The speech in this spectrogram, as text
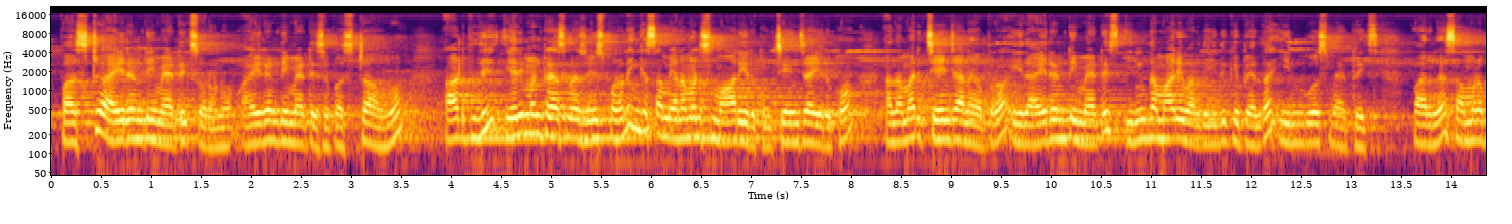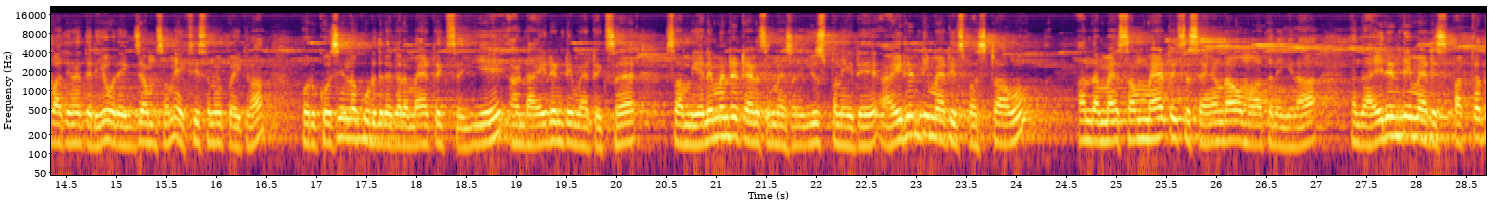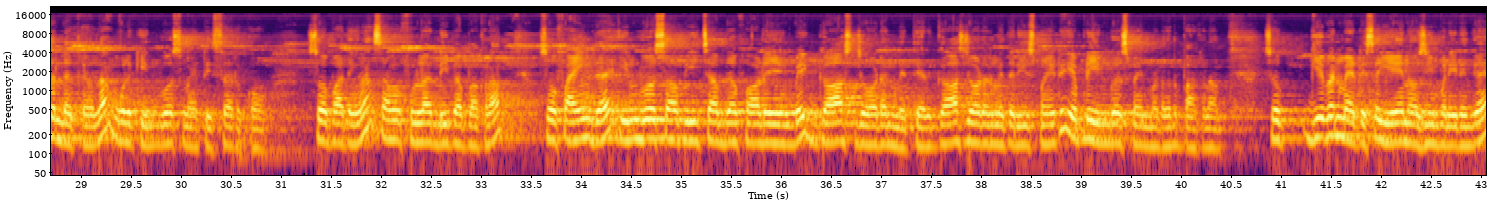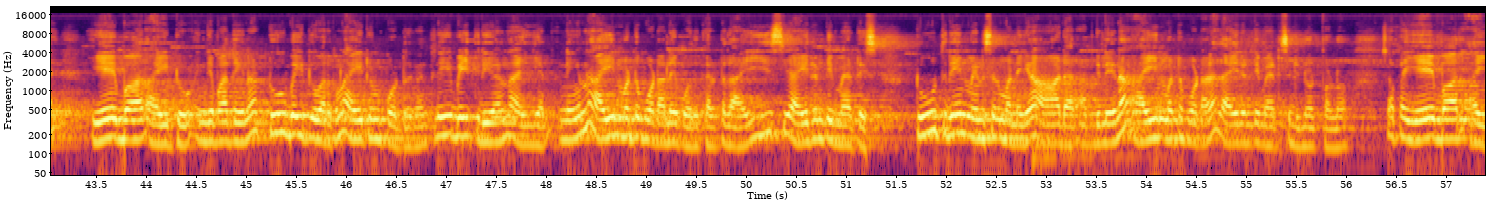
ஃபஸ்ட்டு ஐடென்டி மேட்ரிக்ஸ் வரணும். ஐடென்டி மேட்ரிக்ஸ் ஃபஸ்ட்டு ஆகும். அடுத்தது எலிமெண்ட் ட்ரான்ஸ்மேஷன் யூஸ் பண்ணாலும் இங்கே சம் எலமெண்ட்ஸ் மாறி இருக்கும். சேஞ்சாக இருக்கும். அந்த மாதிரி சேஞ்ச் ஆனதுக்கப்புறம் இது ஐடென்டி மேட்ரிக்ஸ் இந்த மாதிரி வருது இதுக்கு பேர் தான் இன்வோர்ஸ் மேட்ரிக்ஸ் பாருங்கள் சம்மில் பார்த்தீங்கன்னா தெரியும். ஒரு எக்ஸாம் சம் எக்ஸைஸுமே போய்க்கலாம். ஒரு கொஸ்டினில் கொடுத்துருக்கிற மேட்ரிக்ஸை ஏ அண்ட் ஐடென்டி மேட்ரிக்ஸை சம் எலிமெண்ட் டிரான்ஸ்ஃபர்மேஷனை யூஸ் பண்ணிவிட்டு ஐடென்டி மேட்ரிக்ஸ் ஃபஸ்ட்டாகவும் அந்த மே சம் மேட்ரிக்ஸை செகண்டாகவும் மாற்றினீங்கன்னா அந்த ஐடென்டி மேட்ரிக்ஸ் பக்கத்தில் இருக்கிறது தான் உங்களுக்கு இன்வர்ஸ் மேட்ரிக்ஸாக இருக்கும். ஸோ பார்த்தீங்கன்னா சம்ம ஃபுல்லாக டீப்பாக பார்க்கலாம். So find the inverse of each of the following by Gauss Jordan method Gauss Jordan method use பண்ணிவிட்டு எப்படி இன்வர்ஸ் ஃபைன் பண்ணுறதுன்னு பார்க்கலாம். ஸோ கிவன் மேட்ரிக்ஸை ஏன்னு அசியூம் பண்ணிவிடுங்க ஏ பார் ஐ டூ இங்கே பார்த்தீங்கன்னா டூ பை டூ இருக்குன்னா ஐ டூன்னு போட்டிருக்கேன். த்ரீ பை த்ரீ வந்து ஐஎன் நீங்கன்னா ஐன் மட்டும் போட்டாலே போதும். கரெக்டாக ஐசி ஐடென்டி மேட்ரிக்ஸ் டூ த்ரீன்னு மென்ஷன் பண்ணிங்கன்னா ஆர்டர் அப்படி இல்லைன்னா ஐன் மட்டும் போட்டாலே அது ஐடென்டி மேட்ரிக்ஸ் டினோட் பண்ணும். ஸோ அப்போ ஏ பார் ஐ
